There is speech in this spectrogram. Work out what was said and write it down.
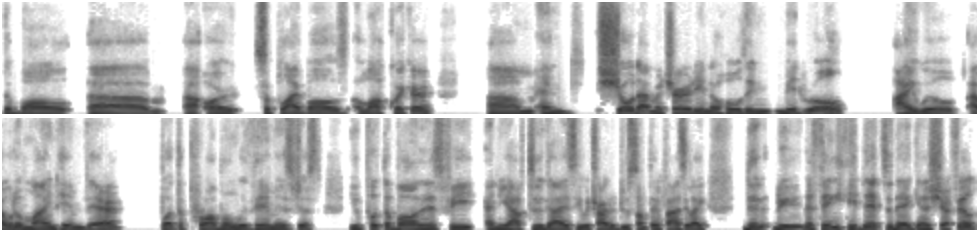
the ball um, uh, or supply balls a lot quicker um, and show that maturity in the holding mid roll, I will I wouldn't mind him there. But the problem with him is just you put the ball in his feet and you have two guys. He would try to do something fancy, like the the, the thing he did today against Sheffield.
